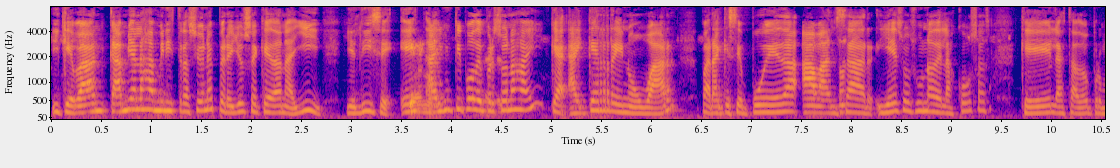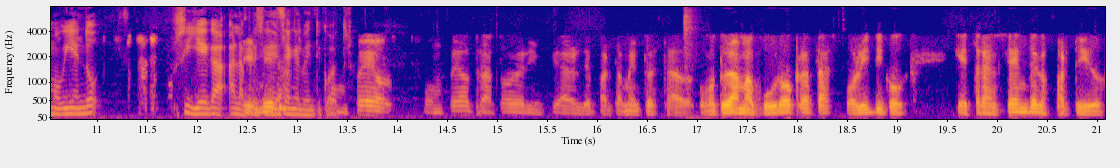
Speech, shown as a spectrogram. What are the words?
y que van, cambian las administraciones, pero ellos se quedan allí. Y él dice, eh, hay un tipo de personas ahí que hay que renovar para que se pueda avanzar. Y eso es una de las cosas que él ha estado promoviendo si llega a la presidencia en el 24. Pompeo, trató de limpiar el Departamento de Estado, como tú llamas, burócratas políticos que transcenden los partidos.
